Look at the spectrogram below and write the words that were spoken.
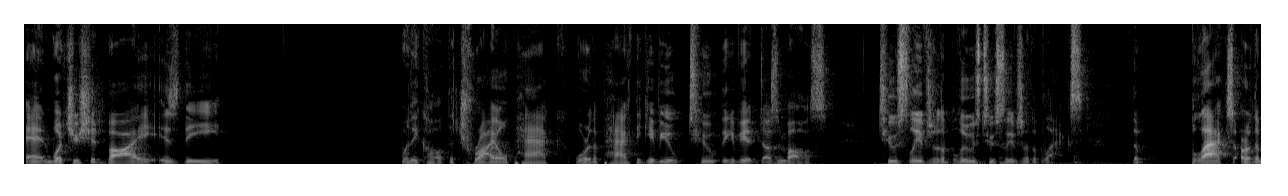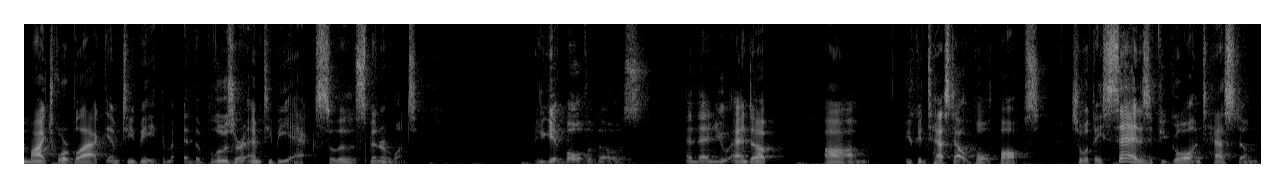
and what you should buy is the what do they call it? The trial pack or the pack they give you two. They give you a dozen balls. Two sleeves are the blues. Two sleeves are the blacks. The blacks are the My Tour Black MTB. The, the blues are MTB X. So they're the spinner ones. You get both of those, and then you end up. Um, you can test out both balls. So what they said is if you go out and test them,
